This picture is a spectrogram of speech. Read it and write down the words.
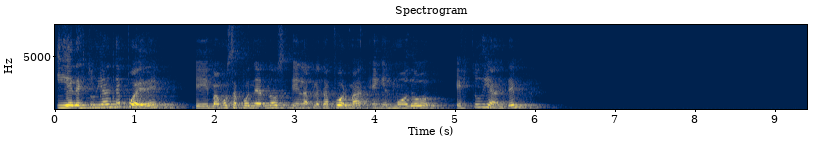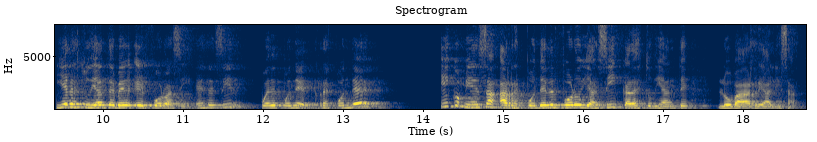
y el estudiante puede, eh, vamos a ponernos en la plataforma en el modo estudiante. Y el estudiante ve el foro así, es decir, puede poner responder y comienza a responder el foro y así cada estudiante lo va realizando.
